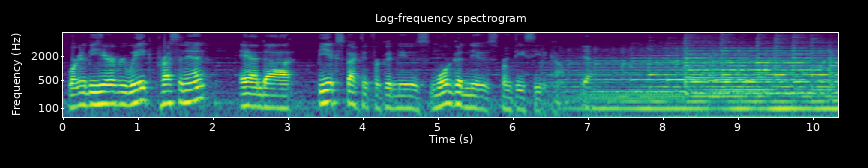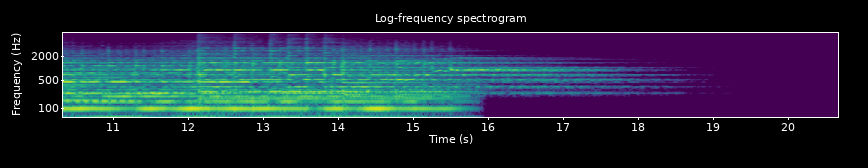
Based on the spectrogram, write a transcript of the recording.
We're going to be here every week, pressing in, and uh, be expectant for good news, more good news from DC to come. Yeah.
